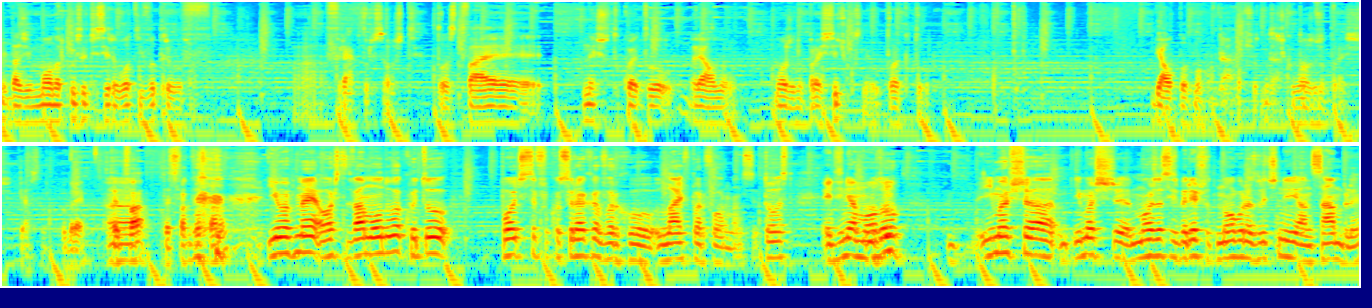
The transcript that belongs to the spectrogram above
И Даже Monarch мисля, че си работи вътре в, а, в реактор все още. Тоест това е нещото, което реално може да направиш всичко с него. Той е като бяло платно. Да, Защото да, всичко може да направиш. Ясно. Добре. След А, това, след това какво стана? Имахме още два модула, които повече се фокусираха върху лайв перформанс. Тоест, единия модул имаш, имаш, може да си избереш от много различни ансамбли,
